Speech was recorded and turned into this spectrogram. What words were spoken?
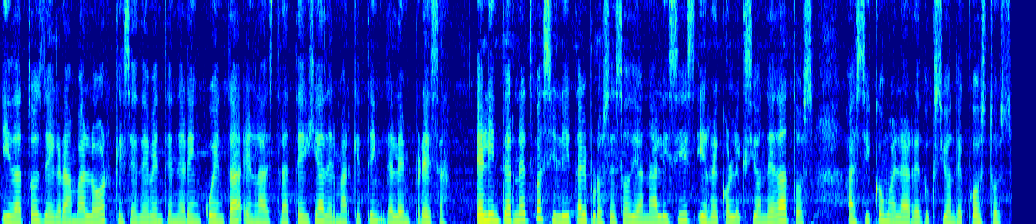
y datos de gran valor que se deben tener en cuenta en la estrategia del marketing de la empresa. El Internet facilita el proceso de análisis y recolección de datos, así como la reducción de costos.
